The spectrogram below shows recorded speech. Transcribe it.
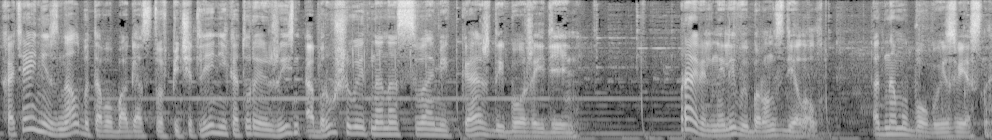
хотя и не знал бы того богатства впечатлений, которое жизнь обрушивает на нас с вами каждый божий день. Правильный ли выбор он сделал – одному Богу известно.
